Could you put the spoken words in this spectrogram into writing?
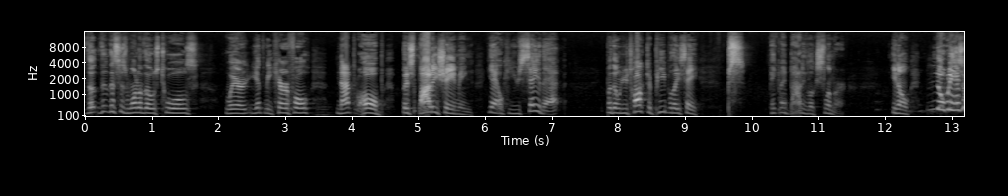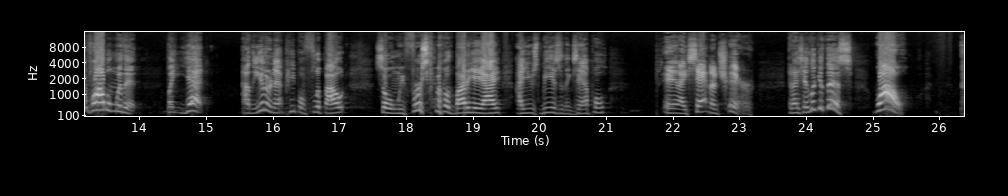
the, the, this is one of those tools where you have to be careful. Not, oh, it's body shaming. Yeah, okay, you say that, but then when you talk to people, they say, Psst, make my body look slimmer. You know, nobody has a problem with it. But yet, on the internet, people flip out. So when we first came out with Body AI, I used me as an example and I sat in a chair and I said, Look at this. Wow. I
